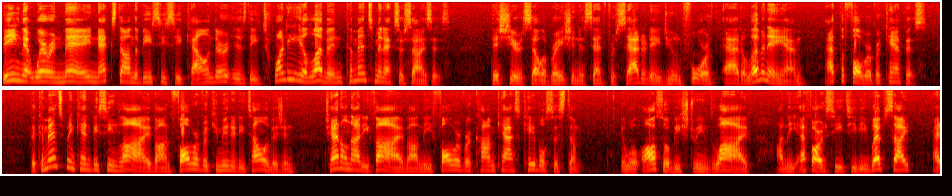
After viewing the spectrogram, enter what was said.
Being that we're in May, next on the BCC calendar is the 2011 commencement exercises. This year's celebration is set for Saturday, June 4th at 11 a.m. at the Fall River campus. The commencement can be seen live on Fall River Community Television, Channel 95 on the Fall River Comcast cable system. It will also be streamed live on the FRC TV website at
